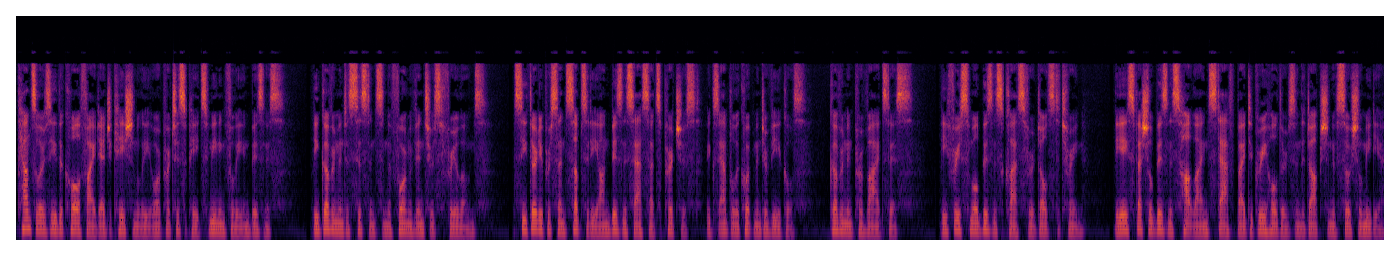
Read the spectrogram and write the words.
Counselors either qualified educationally or participates meaningfully in business. B. Government assistance in the form of interest-free loans. C. 30% subsidy on business assets purchased, example equipment or vehicles. Government provides this. The Free small business class for adults to train. The A special business hotline staffed by degree holders and adoption of social media.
